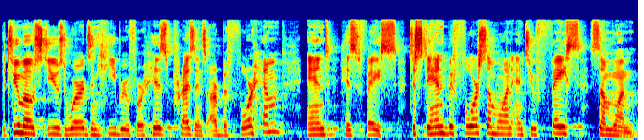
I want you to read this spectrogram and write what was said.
The two most used words in Hebrew for his presence are before him and his face. To stand before someone and to face someone.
